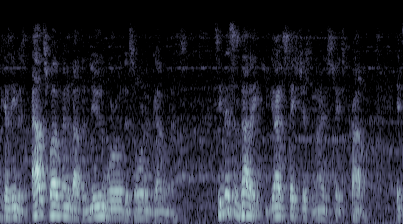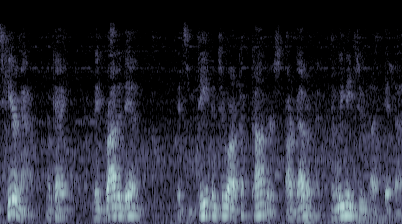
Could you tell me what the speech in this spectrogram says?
because he was outspoken about the New World Disorder governments. See, this is not a United States, just United States problem. It's here now, okay? They brought it in. It's deep into our Congress, our government, and we need to uh, it, uh,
